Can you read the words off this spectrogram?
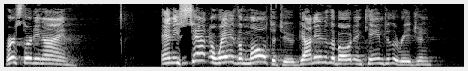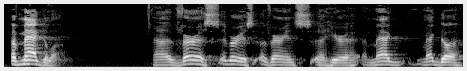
Verse 39 And he sent away the multitude, got into the boat, and came to the region of Magdala. Uh, various, various variants uh, here. Uh, Mag, Magda,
